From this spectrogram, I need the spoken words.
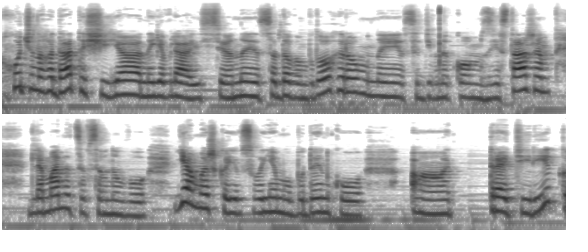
Хочу нагадати, що я не являюся не садовим блогером, не садівником зі стажем. Для мене це все ново. Я мешкаю в своєму будинку. Третій рік,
